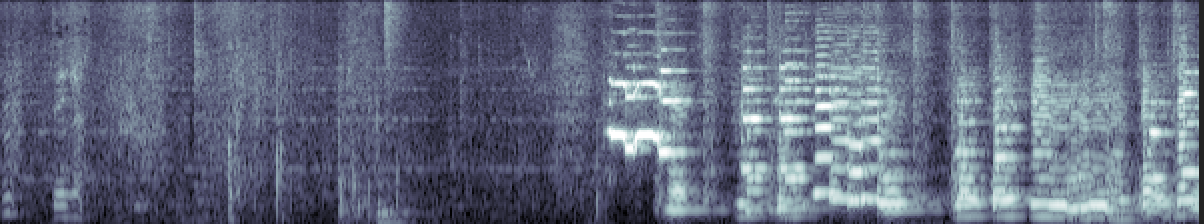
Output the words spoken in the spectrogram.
嗯，等一下。嗯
